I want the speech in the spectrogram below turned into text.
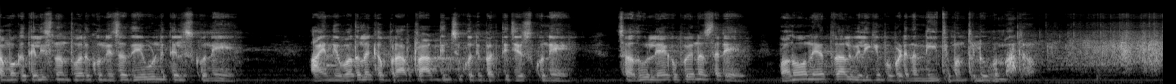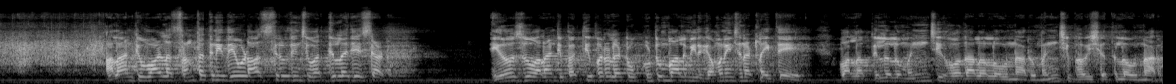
తమకు తెలిసినంత వరకు నిజ దేవుణ్ణి తెలుసుకుని ఆయన్ని వదలక ప్రా- ప్రార్థించుకుని భక్తి చేసుకుని చదువు లేకపోయినా సరే మనోనేత్రాలు వెలిగింపబడిన నీతిమంతులు ఉన్నారు. అలాంటి వాళ్ళ సంతతిని దేవుడు ఆశీర్వదించి వర్ధిల్ల చేశాడు. ఈరోజు అలాంటి భక్తిపరులటు కుటుంబాలు మీరు గమనించినట్లయితే వాళ్ళ పిల్లలు మంచి హోదాలలో ఉన్నారు మంచి భవిష్యత్తులో ఉన్నారు.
